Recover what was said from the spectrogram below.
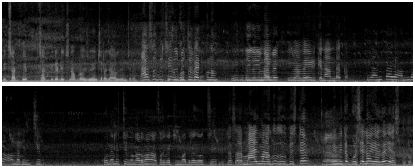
మీకు సర్టిఫికేట్ సర్టిఫికేట్ ఇచ్చినప్పుడు చూపించరా జాగాలు చూపించరా? ఆ, చూపించారు గుర్తులు పెట్టుకున్నాం. ఇవి. అవే ఇడికినా అందాక. ఇదంతా అందరూ వాళ్ళకి కొన్నెలు ఇచ్చిర్రు కానీ నడమ నర్సరీ పెట్టింది మధ్యలో వచ్చి. ఇట్లా సార్ మాది మాకు చూపిస్తే మేము ఇంత గుడిసెనో ఏదో వేసుకుంటాం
